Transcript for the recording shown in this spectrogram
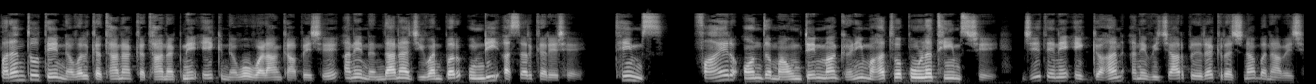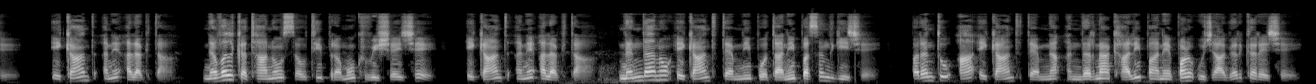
પરંતુ તે નવલકથાના કથાનકને એક નવો વળાંક આપે છે અને નંદાના જીવન પર ઊંડી અસર કરે છે. થીમ્સ ફાયર ઓન ધ માઉન્ટેનમાં ઘણી મહત્વપૂર્ણ થીમ્સ છે, જે તેને એક ગહન અને વિચાર પ્રેરક રચના બનાવે છે. એકાંત અને અલગતા. નવલકથાનો સૌથી પ્રમુખ વિષય છે, એકાંત અને અલગતા. નંદાનો એકાંત તેમની પોતાની પસંદગી છે, પરંતુ આ એકાંત તેમના અંદરના ખાલીપાને પણ ઉજાગર કરે છે.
